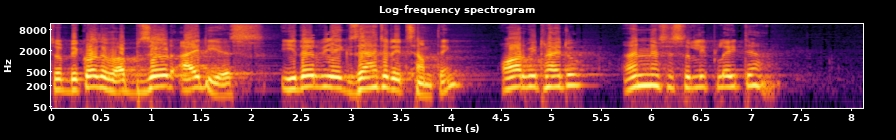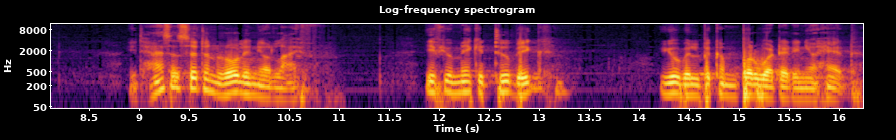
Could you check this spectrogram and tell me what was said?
So because of absurd ideas, either we exaggerate something or we try to unnecessarily play it down. It has a certain role in your life. If you make it too big, you will become perverted in your head.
